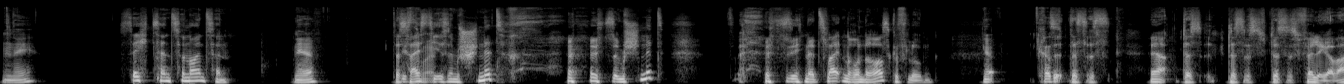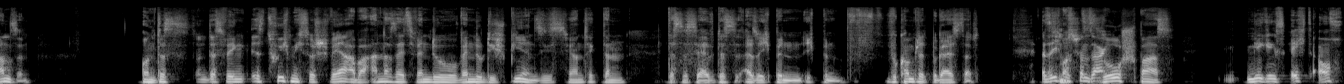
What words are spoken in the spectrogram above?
Nee. 16 zu 19. Ja. Das du heißt, die ist im Schnitt, ist im Schnitt, ist sie in der zweiten Runde rausgeflogen. Krass. Das ist, ja, das, das ist, das ist völliger Wahnsinn. Und das, und deswegen ist, tue ich mich so schwer, aber andererseits, wenn du, wenn du die spielen siehst, Jontek, dann, das ist ja, das, also ich bin, ich bin komplett begeistert. Also ich muss schon sagen, So Spaß. mir ging's echt auch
